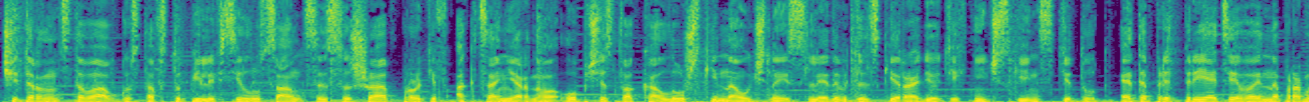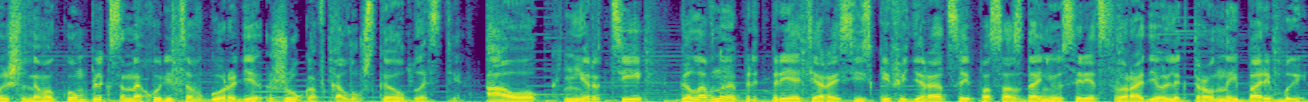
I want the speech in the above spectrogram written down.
14 августа вступили в силу санкции США против акционерного общества Калужский научно-исследовательский радиотехнический институт. Это предприятие военно-промышленного комплекса находится в городе Жуков Калужской области. АО «КНИРТИ» — головное предприятие Российской Федерации по созданию средств радиоэлектронной борьбы.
